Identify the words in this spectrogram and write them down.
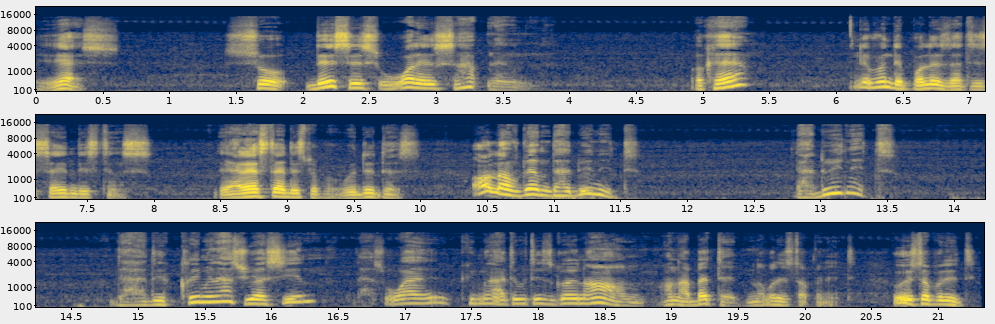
Yes. So, this is what is happening. Okay? Even the police that is saying these things, they arrested these people, we did this. All of them, they're doing it. They're doing it. They are the criminals you are seeing. That's why criminal activity is going on, unabated. Nobody's stopping it. Who is stopping it?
